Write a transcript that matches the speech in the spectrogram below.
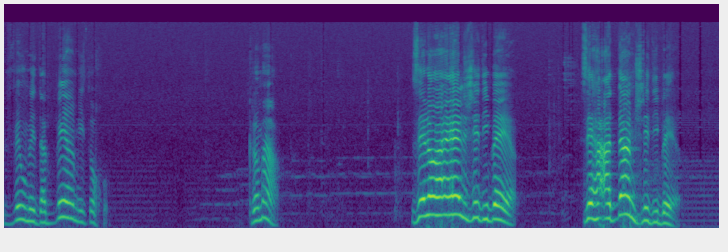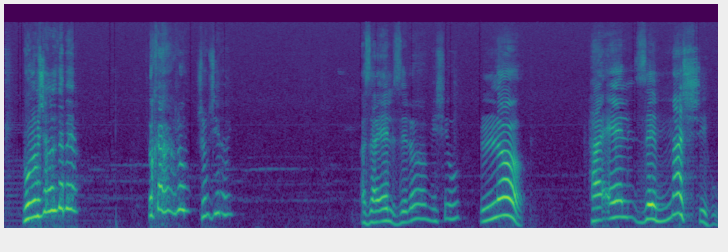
והוא מדבר מתוכו. כלומר, זה לא האל שדיבר, זה האדם שדיבר. והוא ממשיך לדבר. לא קרה כלום, שום שינוי. אז האל זה לא מישהו? לא. האל זה משהו.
